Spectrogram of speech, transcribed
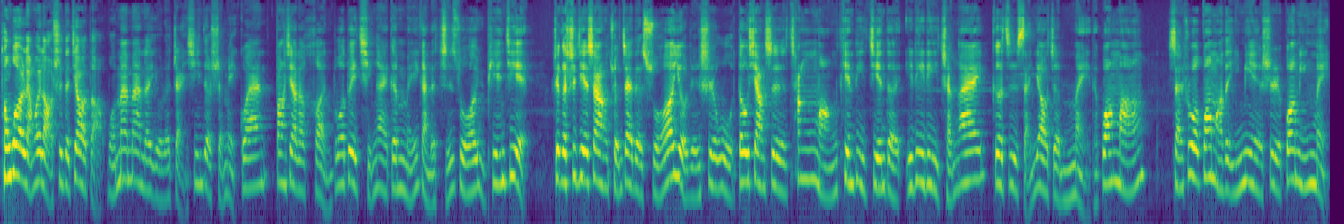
通过两位老师的教导，我慢慢的有了崭新的审美观，放下了很多对情爱跟美感的执着与偏见。这个世界上存在的所有人事物，都像是苍茫天地间的一粒粒尘埃，各自闪耀着美的光芒。闪烁光芒的一面是光明美，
